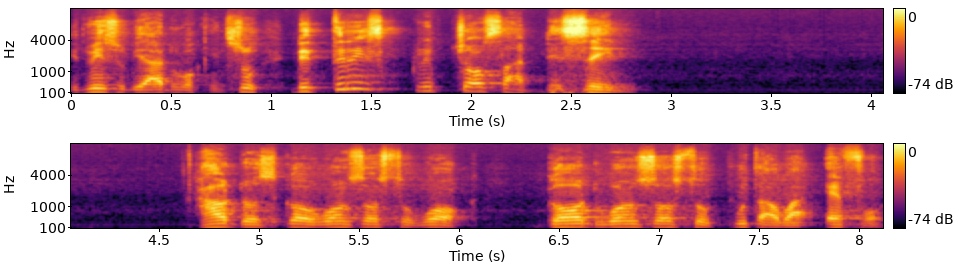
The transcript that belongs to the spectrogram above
It means to be hardworking. So the three scriptures are the same. How does God wants us to walk? God wants us to put our effort.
